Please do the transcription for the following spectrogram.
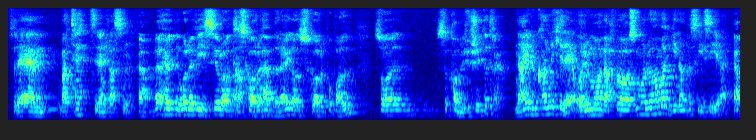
Så det var tett i den klassen. Ja, det er høyt nivå. Det viser jo at Ja. skal du hevde deg, og skal du på ballen, så, så kan du ikke skyte tre. Nei, du kan ikke det. Og så må du ha marginene på sin side. Ja.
